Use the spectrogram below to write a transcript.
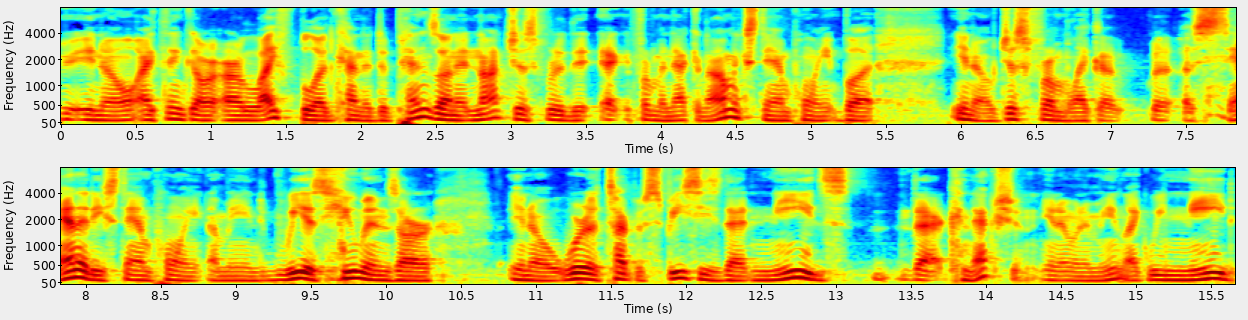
you know, I think our, our lifeblood kind of depends on it, not just for the from an economic standpoint, but you know, just from like a, a sanity standpoint. I mean, we as humans are you know we're a type of species that needs that connection you know what i mean like we need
